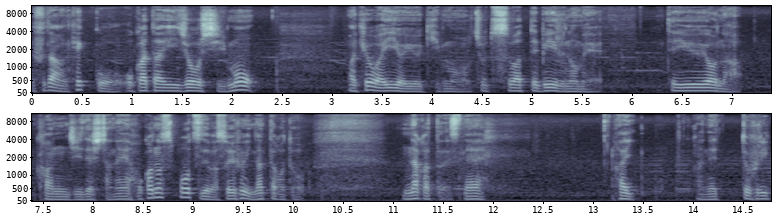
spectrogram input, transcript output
普段結構お堅い上司も、まあ、今日はいいよ勇気もちょっと座ってビール飲めっていうような感じでしたね。他のスポーツではそういう風になったことなかったですね。はい。ネットフリッ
